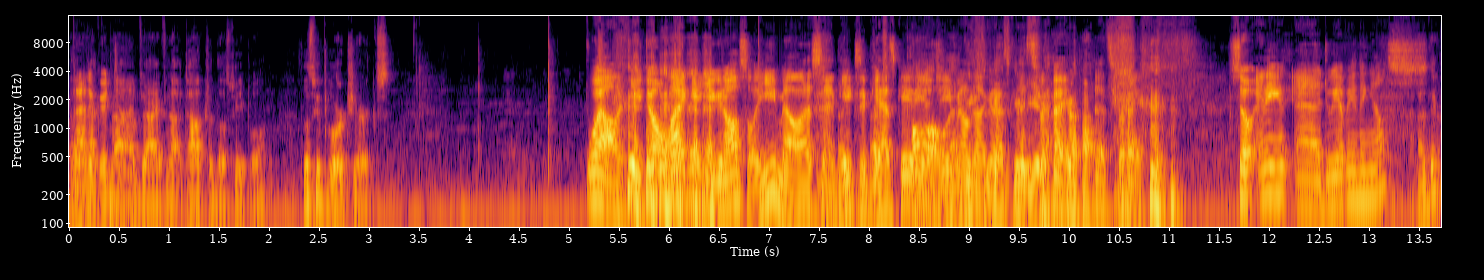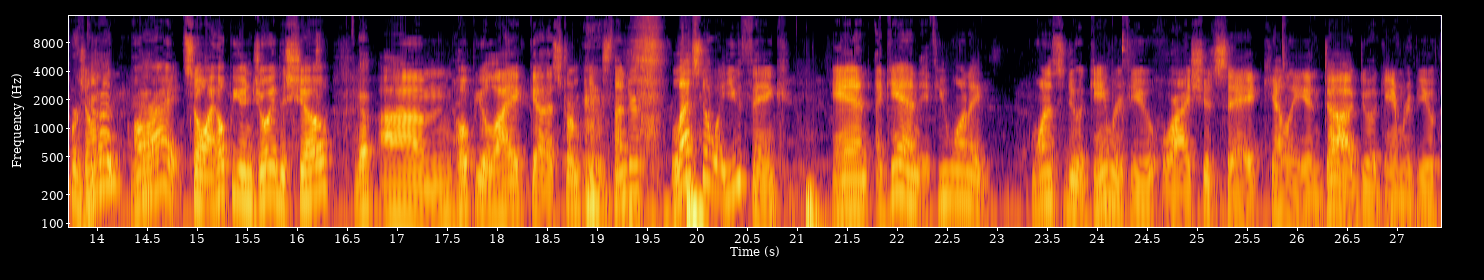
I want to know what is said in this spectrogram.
I had a I've good not- time. I've not talked to those people. Those people are jerks. Well, if you don't like it, you can also email us at That's geeksofcascadia Paul at gmail.com. That's right. That's right. So, any? Uh, do we have anything else? I think we're gentlemen? good, All yeah. right. So, I hope you enjoyed the show. Yep. Um, hope you like uh, Storm King's Thunder. Let us know what you think. And again, if you want to want us to do a game review, or I should say, Kelly and Doug do a game review,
